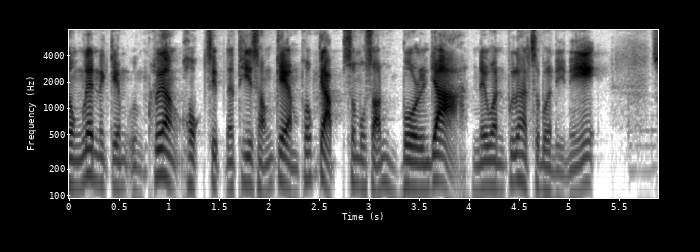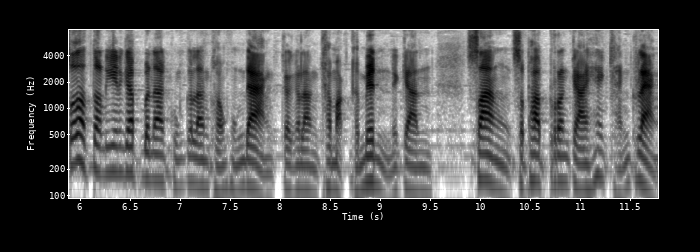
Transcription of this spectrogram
ลงเล่นในเกมอุ่นเครื่อง 60 นาที 2 เกม พบกับสโมสรโบริญญาในวันพฤหัสบดีนี้สำหรับตอนนี้นะครับบรรดาขุมกำลังของหงดงก็กำลังขมักขม้นในการสร้างสภาพร่างกายให้แข็งแกร่ง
